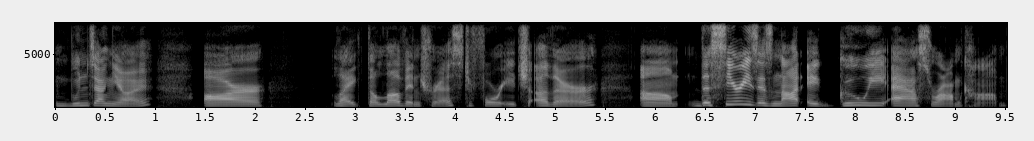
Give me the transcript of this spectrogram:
Moon Jang-yeol are like the love interest for each other. Um, the series is not a gooey ass rom com.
